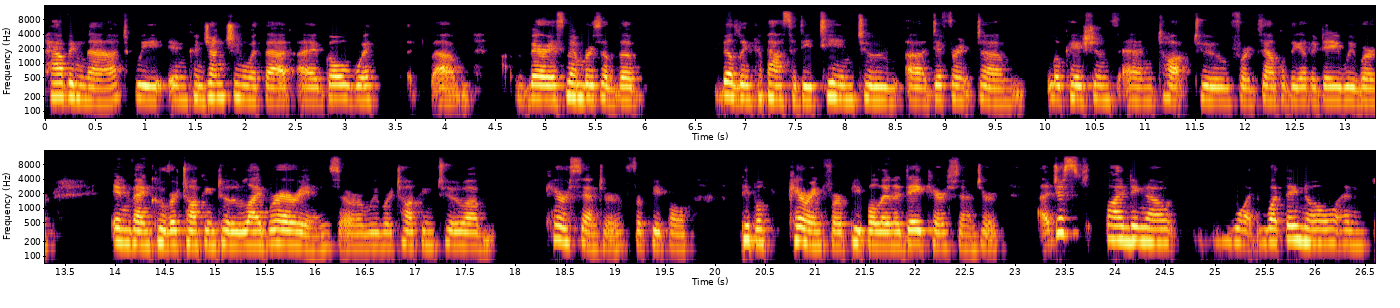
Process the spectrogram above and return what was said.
Having that, we, in conjunction with that, I go with um, various members of the building capacity team to uh, different um, locations and talk to, for example, the other day we were in Vancouver talking to the librarians, or we were talking to a care center for people people caring for people in a daycare center uh, just finding out what what they know and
